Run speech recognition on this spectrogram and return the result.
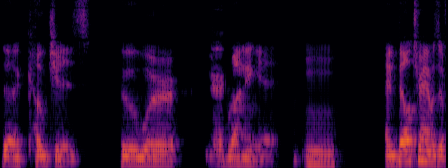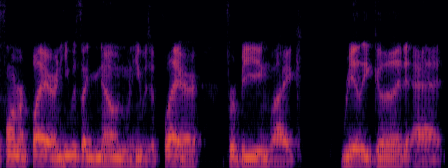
the coaches who were Sure. running it. hmm And Beltran was a former player, and he was like known when he was a player for being like really good at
